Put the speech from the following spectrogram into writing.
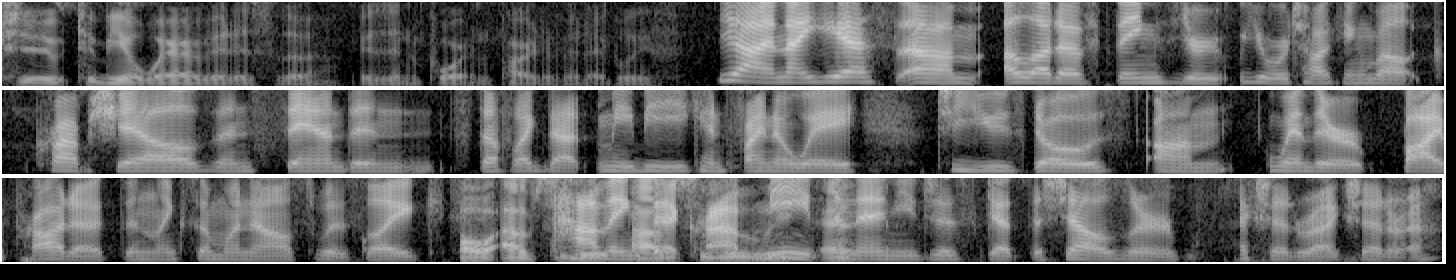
to to be aware of it is the is an important part of it, I believe. Yeah, and I guess um, a lot of things you you were talking about crab shells and sand and stuff like that. Maybe you can find a way to use those um, when they're byproduct and like someone else was like oh absolutely having the crab meat and, and, then you just get the shells or etc etc.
